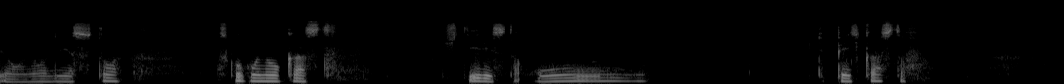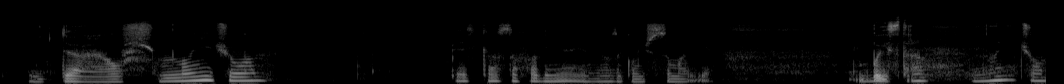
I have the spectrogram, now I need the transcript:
Все у него две сто. Сколько у него каст? Четыреста. О. Пять кастов. Да уж. Ну ничего. Пять кастов огня и у него закончится магия. Быстро. Но ничего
